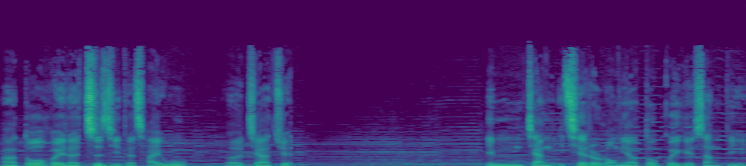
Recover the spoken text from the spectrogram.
他夺回了自己的财物和家眷，并将一切的荣耀都归给上帝。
